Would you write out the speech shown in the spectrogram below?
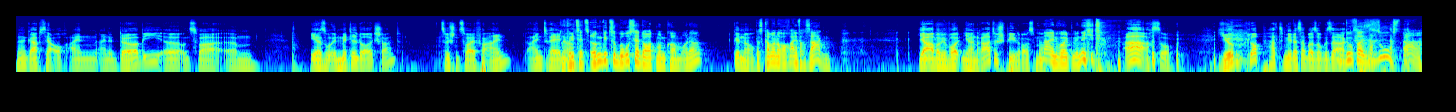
ne, gab es ja auch ein, eine Derby, äh, und zwar ähm, eher so in Mitteldeutschland, zwischen zwei Vereinen. Ein Trainer. Du willst jetzt irgendwie zu Borussia Dortmund kommen, oder? Genau. Das kann man doch auch einfach sagen. Ja, aber wir wollten ja ein Ratespiel draus machen. Nein, wollten wir nicht. Ah, ach so. Jürgen Klopp hat mir das aber so gesagt. Du versuchst, ah.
